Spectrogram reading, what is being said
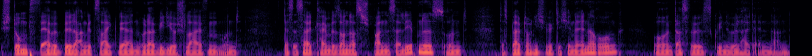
stumpf Werbebilder angezeigt werden oder Videoschleifen und das ist halt kein besonders spannendes Erlebnis und das bleibt auch nicht wirklich in Erinnerung und das will Screenable halt ändern.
